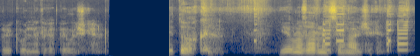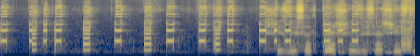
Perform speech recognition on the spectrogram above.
Прикольна така пилочка. І так, є в нас гарний сигнальчик. 65, 66.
